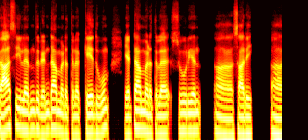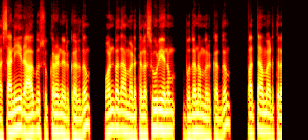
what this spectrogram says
ராசியிலேருந்து ரெண்டாம் இடத்துல கேதுவும் எட்டாம் இடத்துல சூரியன் சாரி சனி ராகு சுக்கரன் இருக்கிறதும் ஒன்பதாம் இடத்துல சூரியனும் புதனும் இருக்கிறதும் பத்தாம் இடத்துல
